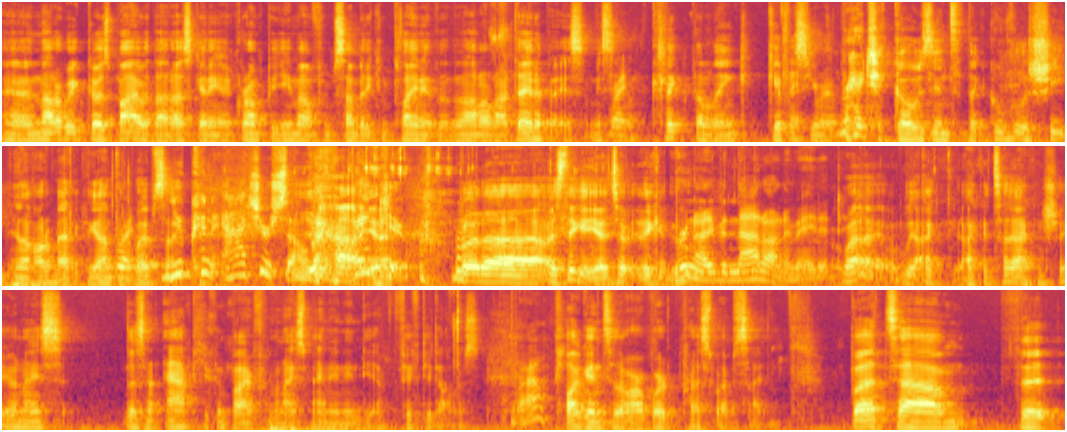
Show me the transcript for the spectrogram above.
And not a week goes by without us getting a grumpy email from somebody complaining that they're not on our database. And we say, Right. well, click the link, give us your info. Right. It goes into the Google sheet and automatically onto Right. the website. You can add yourself. Yeah, Thank yeah. you. But uh, I was thinking, yeah, so, like, We're not even that automated. well, we- I, I can tell you, I can show you a nice. There's an app you can buy from a nice man in India, fifty dollars. Wow. Plug into our WordPress website, but um, the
